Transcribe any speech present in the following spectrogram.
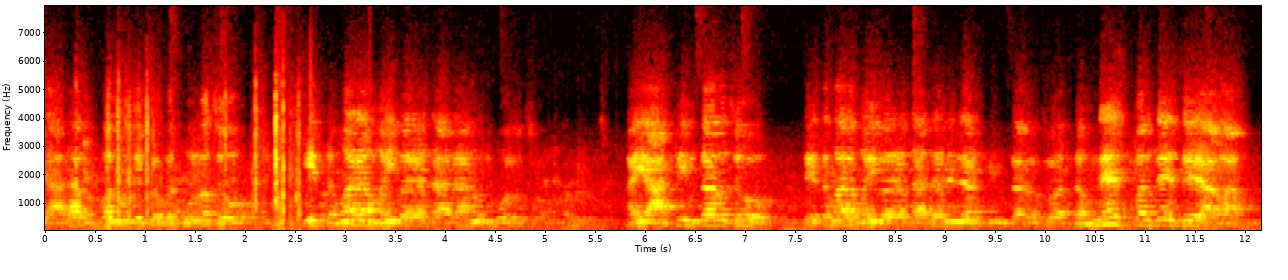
દાદા ભગવાન જેટલો વખત બોલો છો, એ તમારા મહીવાળા દાદાનું જ બોલો છો. અહીં આરતી ઉતારો છો, તે તમારા મહીવાળા દાદાને જ આરતી ઉતારો છો. તમને સ્પર્શે છે આ વાત?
